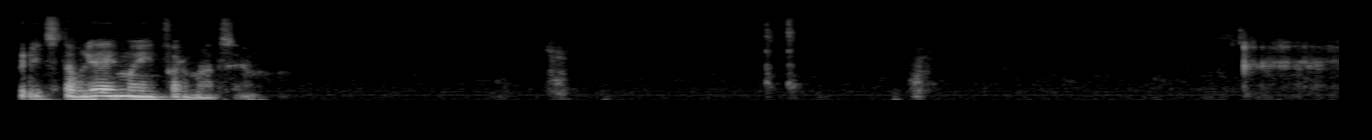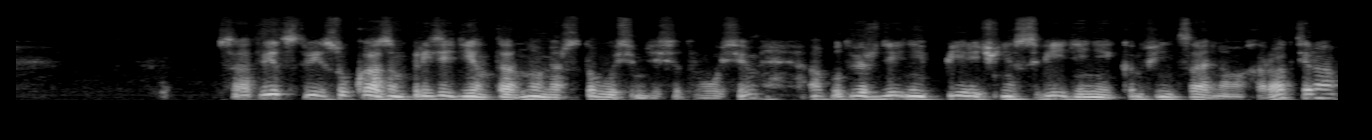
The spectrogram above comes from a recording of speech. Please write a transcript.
представляемая информация. В соответствии с указом президента номер 188 об утверждении перечня сведений конфиденциального характера,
